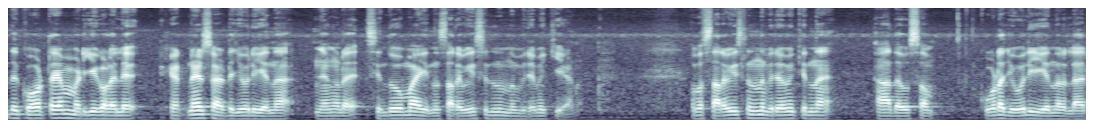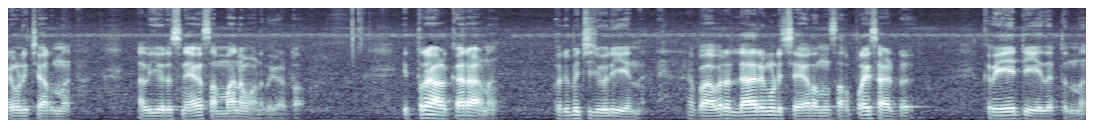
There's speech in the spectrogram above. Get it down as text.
ഇത് കോട്ടയം മെഡിക്കൽ കോളേജിൽ ഹെഡ് നേഴ്സായിട്ട് ജോലി ചെയ്യുന്ന ഞങ്ങളുടെ സിന്ധുവുമായി ഇന്ന് സർവീസിൽ നിന്നും വിരമിക്കുകയാണ്. അപ്പോൾ സർവീസിൽ നിന്ന് വിരമിക്കുന്ന ആ ദിവസം കൂടെ ജോലി ചെയ്യുന്നവരെല്ലാവരും കൂടി ചേർന്ന് നൽകിയൊരു സ്നേഹ സമ്മാനമാണിത് കേട്ടോ. ഇത്ര ആൾക്കാരാണ് ഒരുമിച്ച് ജോലി ചെയ്യുന്നത്. അപ്പോൾ അവരെല്ലാവരും കൂടി ചേർന്ന് സർപ്രൈസായിട്ട് ക്രിയേറ്റ് ചെയ്തിട്ടെന്ന്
